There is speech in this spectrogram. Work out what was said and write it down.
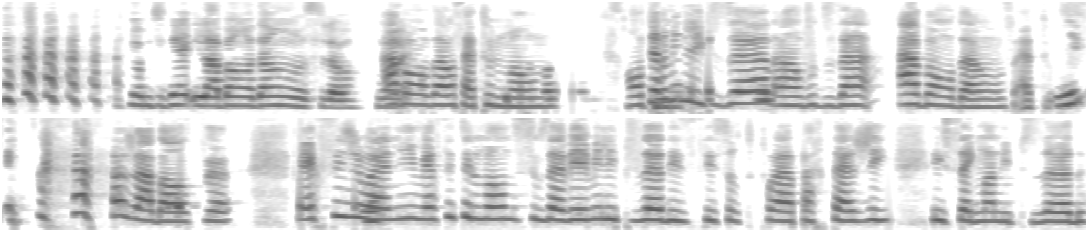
comme tu disais, l'abondance, là. Ouais. Abondance à tout le monde. On termine l'épisode en vous disant abondance à tous. Oui. J'adore ça. Merci Joanie, merci tout le monde. Si vous avez aimé l'épisode, n'hésitez surtout pas à partager les segments de l'épisode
